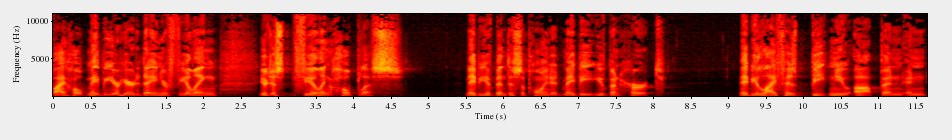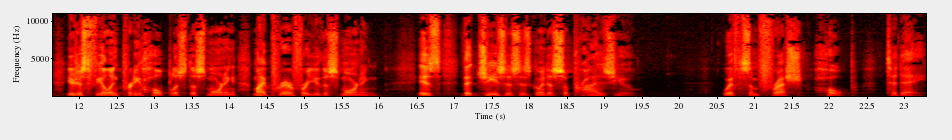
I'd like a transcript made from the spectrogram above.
by hope. Maybe you're here today and you're feeling, you're just feeling hopeless. Maybe you've been disappointed. Maybe you've been hurt. Maybe life has beaten you up and, and you're just feeling pretty hopeless this morning. My prayer for you this morning is that Jesus is going to surprise you with some fresh hope today.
